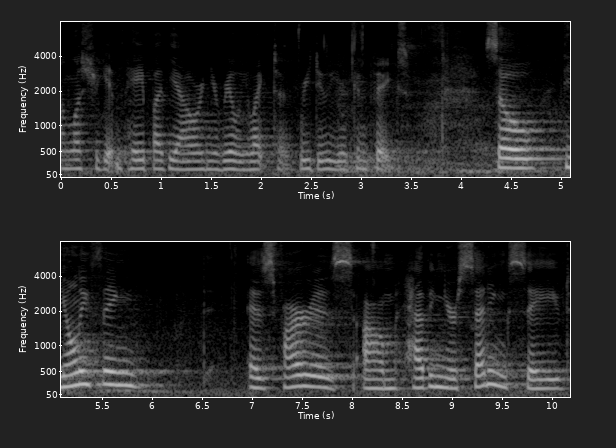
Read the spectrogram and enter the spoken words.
unless you're getting paid by the hour and you really like to redo your configs. So the only thing as far as um, having your settings saved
